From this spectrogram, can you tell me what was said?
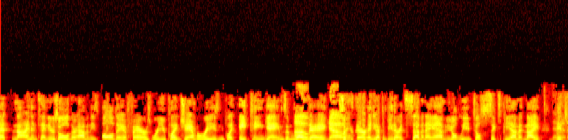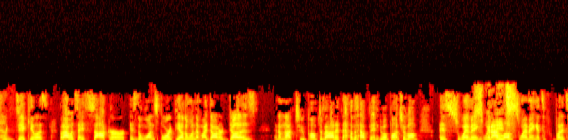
at nine and 10 years old, they're having these all day affairs where you play jamborees and you play 18 games in one Oh, day. no. So you're there and you have to be there at 7 a.m. and you don't leave till 6 p.m. at night. No, no, it's no. ridiculous. But I would say soccer is the one sport. The other one that my daughter does, and I'm not too pumped about it now that I've been to a bunch of them, is swimming. Swim and I love swimming. It's, but it's,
